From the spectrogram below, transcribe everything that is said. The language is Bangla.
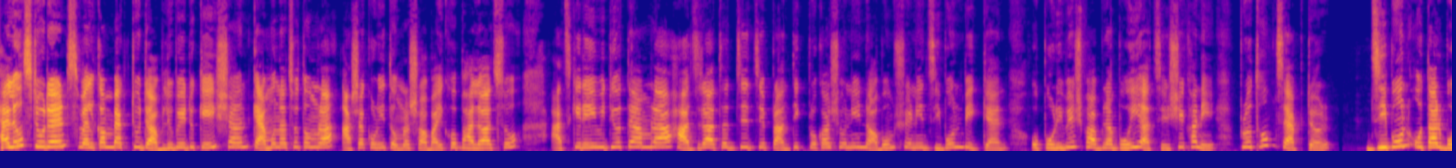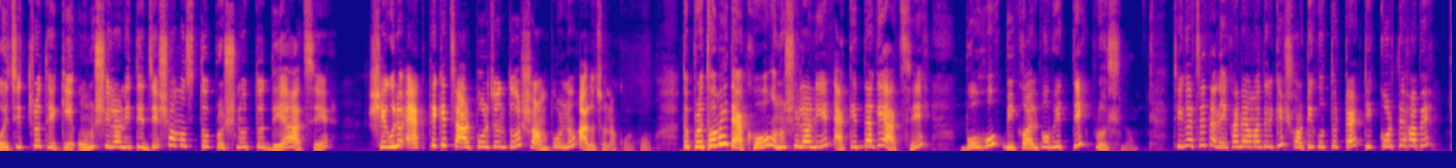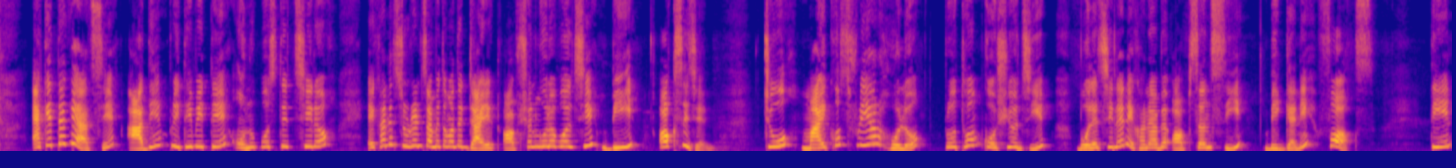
Hello students welcome back to W education কেমন আছো তোমরা? আশা করি তোমরা সবাই খুব ভালো আছো। আজকের এই ভিডিওতে আমরা হাজরা আচার্যের যে প্রান্তিক প্রকাশনী নবম শ্রেণির জীবন বিজ্ঞান ও পরিবেশ ভাবনা বই আছে, সেখানে প্রথম চ্যাপ্টার জীবন ও তার বৈচিত্র্য থেকে অনুশীলনীতে যে সমস্ত প্রশ্ন উত্তর দেয়া আছে সেগুলো এক থেকে চার পর্যন্ত সম্পূর্ণ আলোচনা করব। তো প্রথমেই দেখো, অনুশীলনের একের দাগে আছে বহু বিকল্প ভিত্তিক প্রশ্ন। ঠিক আছে? তাহলে এখানে আমাদেরকে সঠিক উত্তরটা ঠিক করতে হবে। একের দাগে আছে, আদিম পৃথিবীতে অনুপস্থিত ছিল, এখানে স্টুডেন্টস আমি তোমাদের ডাইরেক্ট অপশনগুলো বলছি বি অক্সিজেন টু মাইক্রোস্ফিয়ার হলো প্রথম কোষীয় জীব, বলেছিলেন এখানে হবে অপশান সি বিজ্ঞানী ফক্স। তিন,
